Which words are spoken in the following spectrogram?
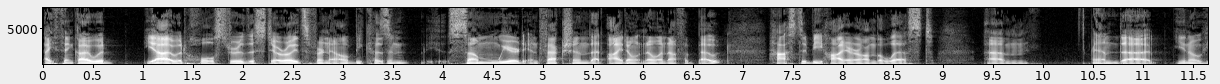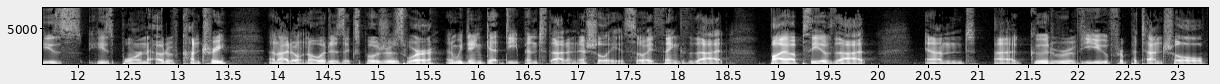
I think I would, yeah, I would holster the steroids for now because in some weird infection that I don't know enough about has to be higher on the list. Um, and uh, you know he's he's born out of country, and I don't know what his exposures were, and we didn't get deep into that initially. So I think that biopsy of that and a good review for potential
